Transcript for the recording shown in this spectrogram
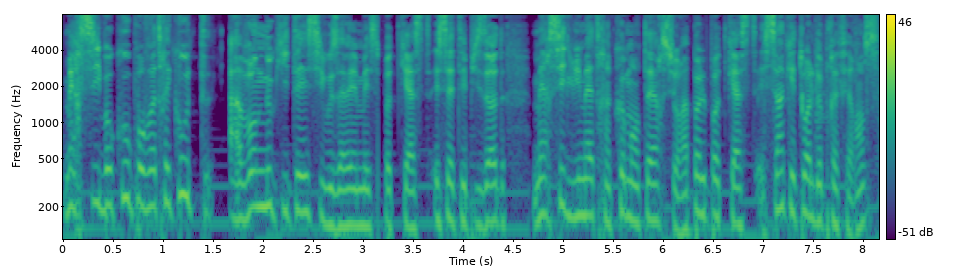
Merci beaucoup pour votre écoute. Avant de nous quitter, si vous avez aimé ce podcast et cet épisode, merci de lui mettre un commentaire sur Apple Podcast et 5 étoiles de préférence.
